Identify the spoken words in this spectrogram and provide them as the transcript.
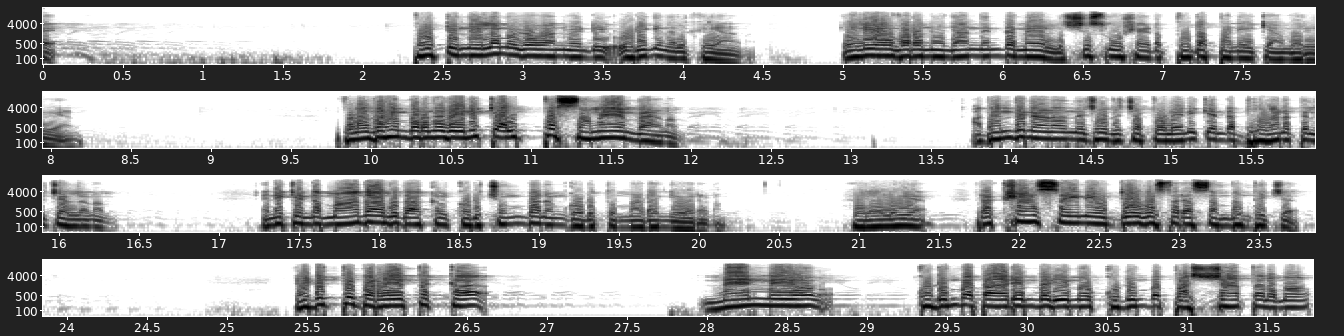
പൂട്ടി നിലമുഴുവാൻ വേണ്ടി ഒരുങ്ങി നിൽക്കുകയാണ്. എലിയാവ് പറഞ്ഞു ഞാൻ നിന്റെ മേൽ ശുശ്രൂഷയുടെ പുതപ്പണിയിക്കാൻ വരികയാണ്. അപ്പോൾ അദ്ദേഹം പറഞ്ഞത് എനിക്ക് അല്പസമയം വേണം. അതെന്തിനാണെന്ന് ചോദിച്ചപ്പോൾ എനിക്ക് എന്റെ ഭവനത്തിൽ ചെല്ലണം. എനിക്ക് എന്റെ മാതാപിതാക്കൾക്ക് ഒരു ചുംബനം കൊടുത്തു മടങ്ങി വരണം. ഹല്ലേലൂയ. രക്ഷാസൈന്യ ഉദ്യോഗസ്ഥരെ സംബന്ധിച്ച് എടുത്തു പറയത്തക്ക മേന്മയോ കുടുംബ പാരമ്പര്യമോ കുടുംബ പശ്ചാത്തലമോ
